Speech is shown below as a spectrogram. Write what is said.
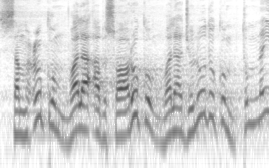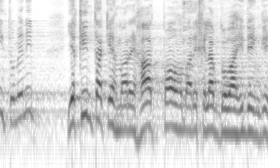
سمعكم ولا ابصاركم ولا جلودكم۔ تم نہیں، تمہیں نہیں یقین تھا کہ ہمارے ہاتھ، پاؤں ہمارے خلاف گواہی دیں گے۔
